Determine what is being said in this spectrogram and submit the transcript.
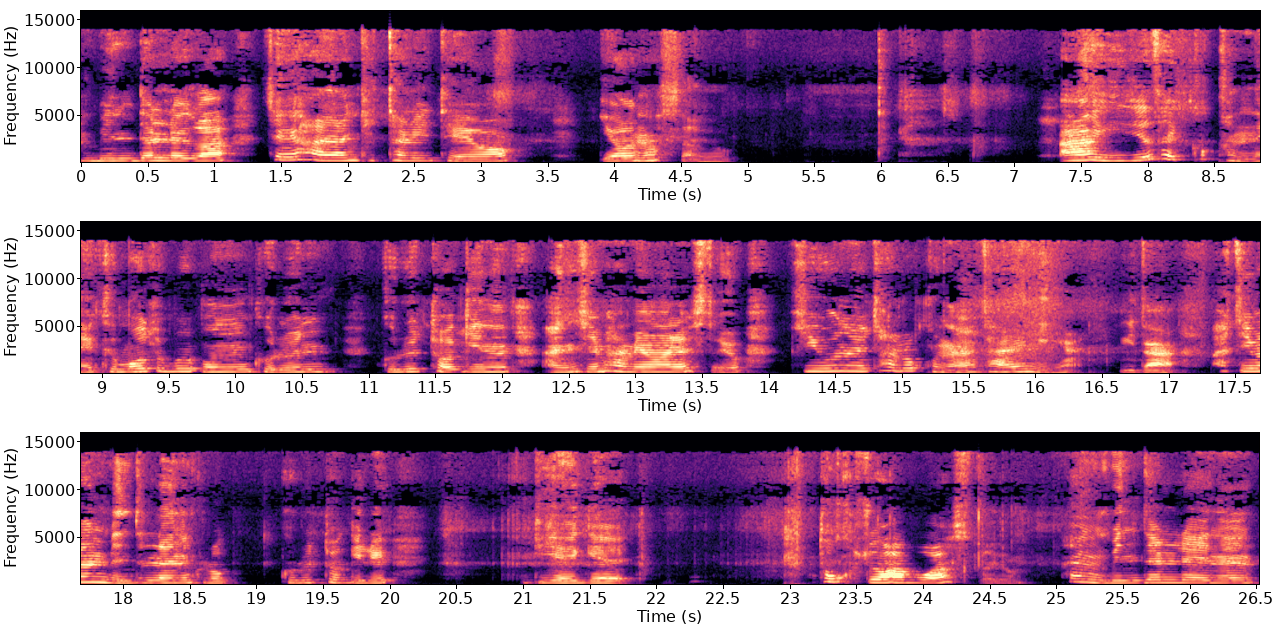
민들레가 새하얀 깃털이 되어 깨어났어요. 아, 이제 살 것 같네. 그 모습을 보는 그른, 그루터기는 안심하며 말했어요. 기운을 차렸구나. 다행이야. 이다. 하지만 민들레는 그루, 그루터기를 기에게 톡 쏘아보았어요. 한 민들레는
